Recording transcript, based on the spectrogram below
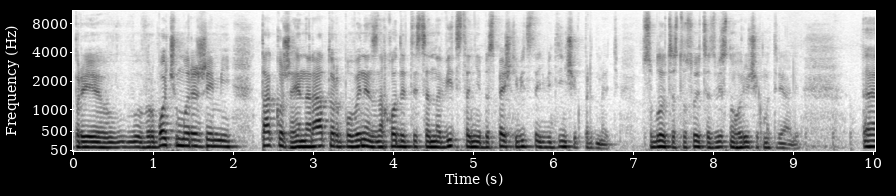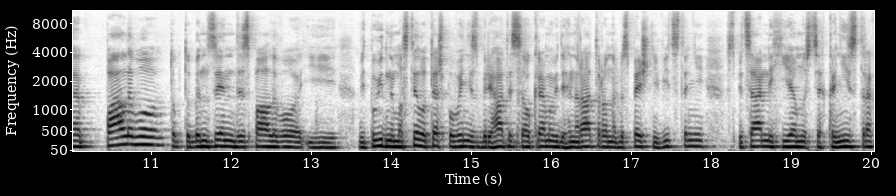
при, в робочому режимі. Також генератор повинен знаходитися на відстані, безпечній відстані від інших предметів. Особливо це стосується, звісно, горючих матеріалів. Е, Паливо, тобто бензин, диспаливо і відповідне мастило теж повинні зберігатися окремо від генератора на безпечній відстані в спеціальних ємностях, каністрах,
